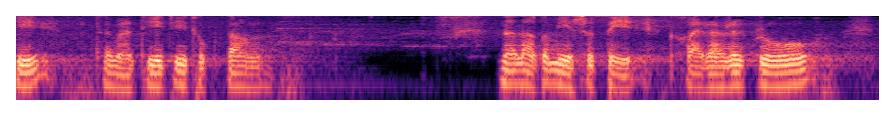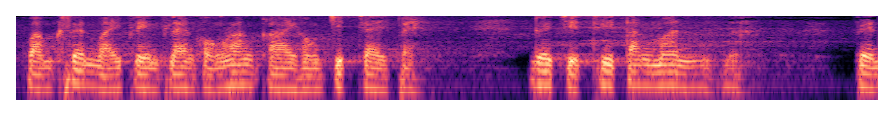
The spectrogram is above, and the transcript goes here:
ธิสมาธิที่ถูกต้อง แล้วเราก็มีสติคอยระลึกรู้ความเคลื่อนไหวเปลี่ยนแปลงของร่างกายของจิตใจไป ด้วยจิตที่ตั้งมั่นนะเป็น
